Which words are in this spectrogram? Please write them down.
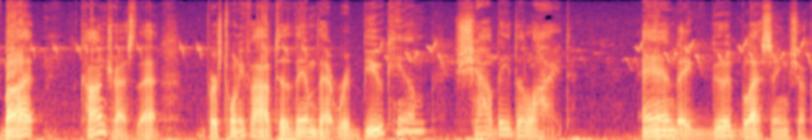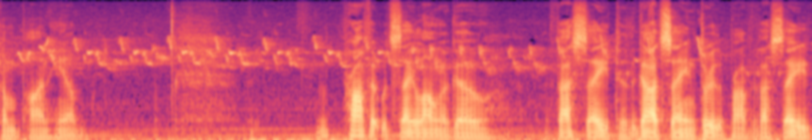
But, contrast that, verse 25 To them that rebuke him shall be delight, and a good blessing shall come upon him. The prophet would say long ago, if I say to the God saying through the prophet, if I say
